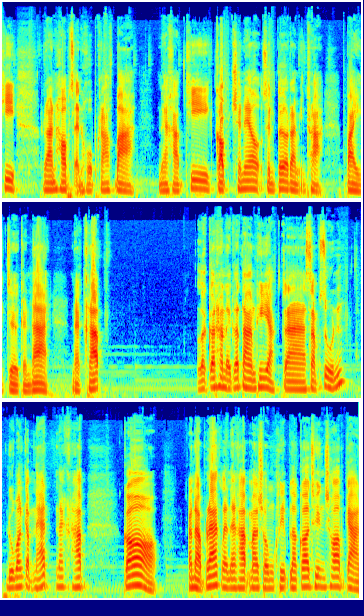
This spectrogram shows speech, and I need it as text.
ที่ร้าน Hops and Hope Craft Bar นะครับที่ g o p Channel Center รามอินทราไปเจอกันได้นะครับ แล้วก็ท่านไหนก็ตามที่อยากจะสนับสนุนดูมันกับแนทนะครับ ก็อันดับแรกเลยนะครับ มาชมคลิปแล้วก็ชื่นชอบกัน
